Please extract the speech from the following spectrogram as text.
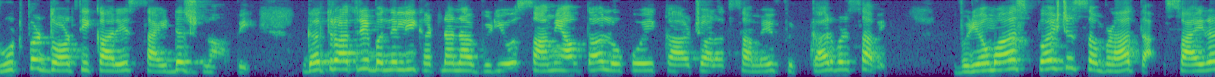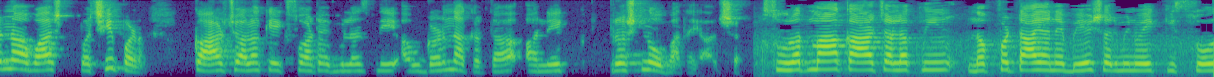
રૂટ પર દોડતી કારે સાઈડ જ ન આપી. ગત રાત્રે બનેલી ઘટનાના વીડિયો સામે આવતા લોકોએ કાર ચાલક સામે ફિટકાર વરસાવી. વિડીયોમાં સ્પષ્ટ સંભળાતા સાયરનના અવાજ પછી પણ કાર ચાલક એકસો આઠ એમ્બ્યુલન્સની અવગણના કરતા અનેક પ્રશ્નો ઊભા થયા છે. સુરતમાં કાર ચાલકની નફટાઈ અને બેશરમીનો એક કિસ્સો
